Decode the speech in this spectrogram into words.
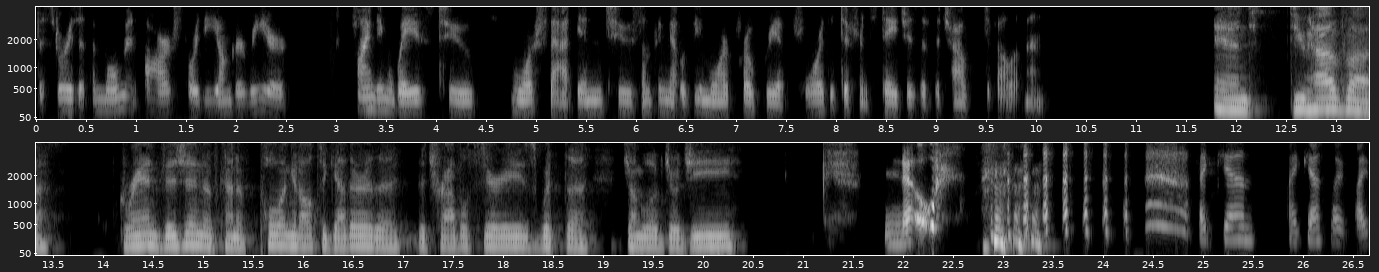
the stories at the moment are for the younger reader, finding ways to morph that into something that would be more appropriate for the different stages of the child's development. And do you have a grand vision of kind of pulling it all together, the the travel series with the Jungle of Joji? No. Again, I guess I, I,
